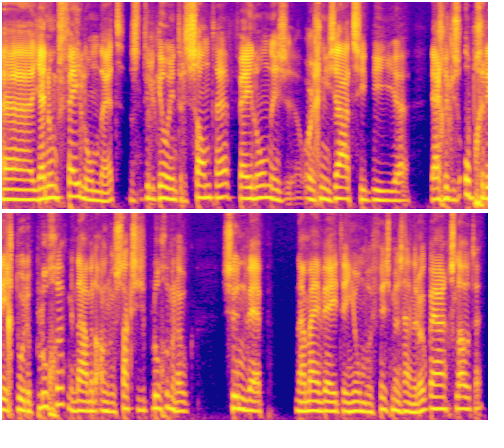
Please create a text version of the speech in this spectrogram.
Uh, jij noemt Velon net. Dat is natuurlijk heel interessant. Hè? Velon is een organisatie die, uh, die, eigenlijk is opgericht door de ploegen, met name de Anglo-Saxische ploegen, maar ook Sunweb, naar mijn weten en Jumbo Visma zijn er ook bij aangesloten.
